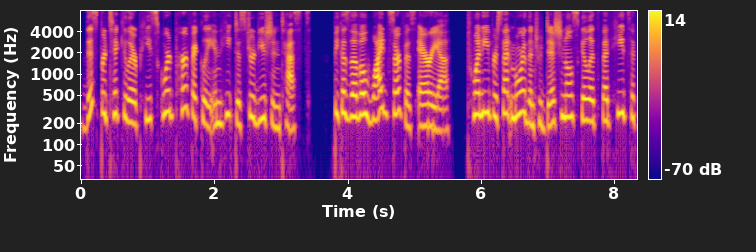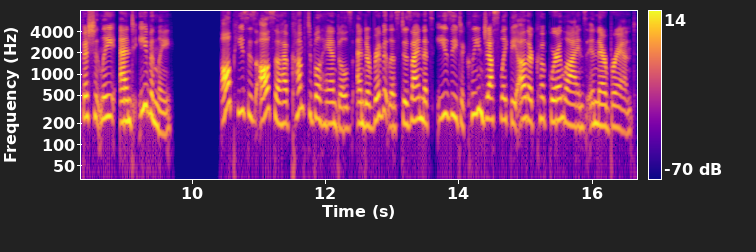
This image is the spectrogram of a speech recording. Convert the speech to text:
This particular piece scored perfectly in heat distribution tests because of a wide surface area, 20% more than traditional skillets that heats efficiently and evenly. All pieces also have comfortable handles and a rivetless design that's easy to clean just like the other cookware lines in their brand.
